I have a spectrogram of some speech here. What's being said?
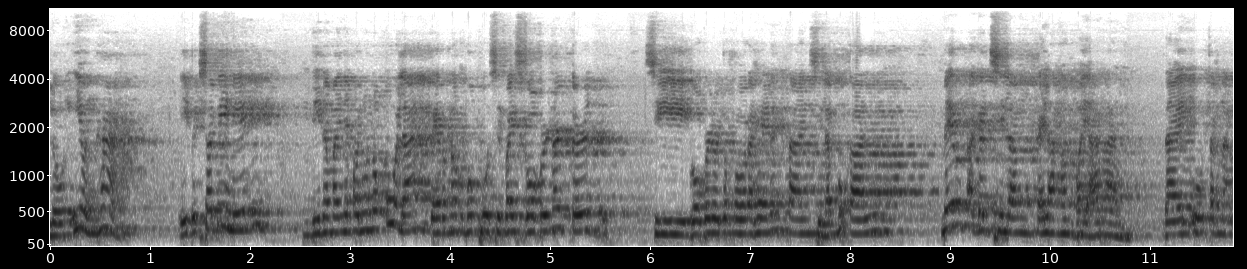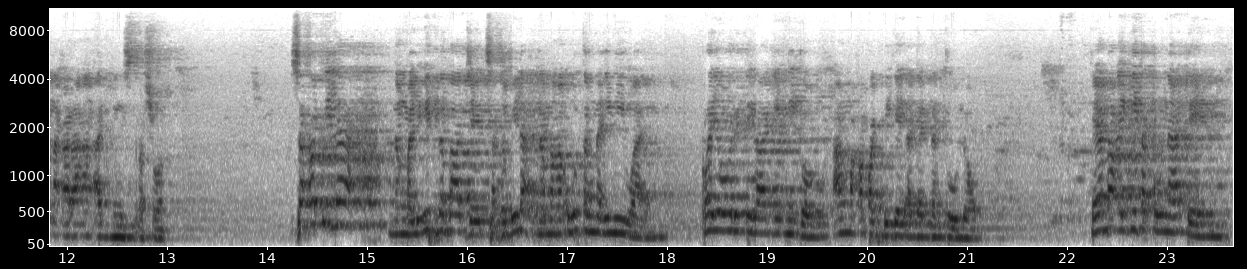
Loan yun ha. Ibig sabihin, hindi naman niya panunukulan, pero nang umupo si Vice Governor Third, si Governor Dr. Helen Tan, sila Bukal, meron agad silang kailangan bayaran dahil utang ng nakaraang administrasyon. Sa kabila ng maliit na budget, sa kabila ng mga utang na iniwan, priority lagi ni Go ang makapagbigay agad ng tulong. Kaya makikita po natin,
